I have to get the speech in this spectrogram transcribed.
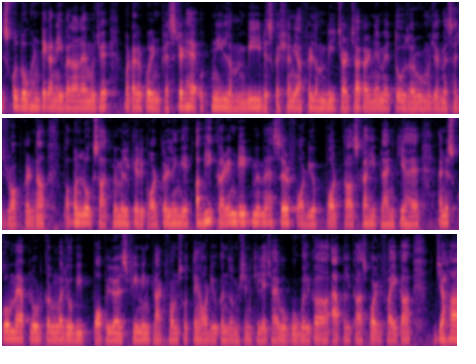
इसको दो घंटे का नहीं बनाना है मुझे बट अगर कोई इंटरेस्टेड है उतनी लंबी डिस्कशन या फिर लंबी चर्चा करने में तो ज़रूर मुझे मैसेज ड्रॉप करना। अपन लोग साथ में मिलकर रिकॉर्ड कर लेंगे। अभी करेंट डेट में मैं सिर्फ़ ऑडियो पॉडकास्ट का ही प्लान किया है एंड इसको मैं अपलोड करूँगा जो भी पॉपुलर स्ट्रीमिंग प्लेटफॉर्म्स होते हैं ऑडियो कंजम्पशन के लिए, चाहे वो गूगल गूगल का एप्पल का स्पॉटिफाई का, जहाँ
